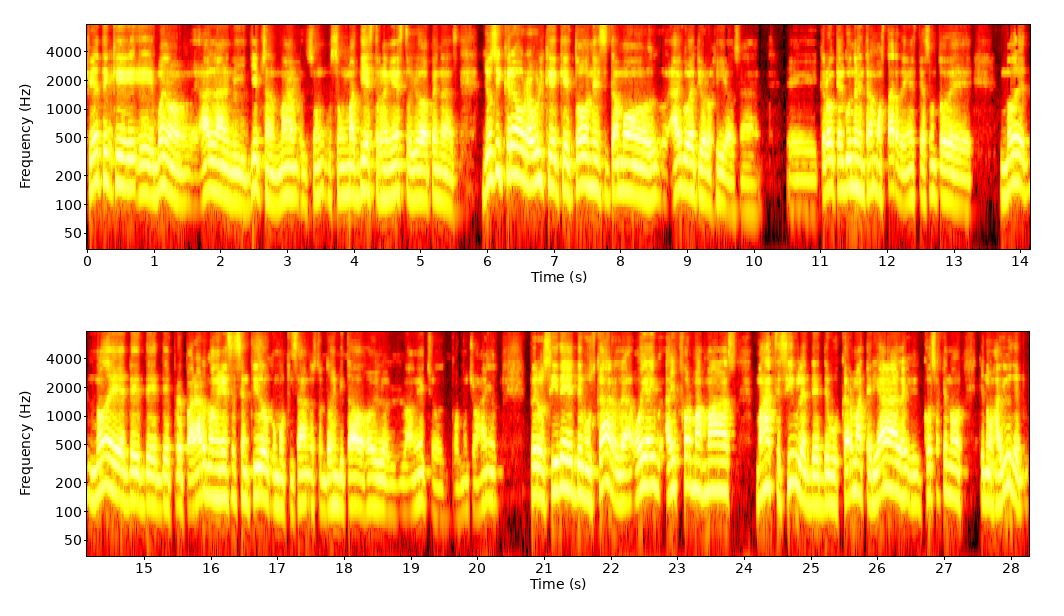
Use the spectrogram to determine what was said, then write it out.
Fíjate que, eh, bueno, Alan y Gibson son, son más diestros en esto, yo apenas, yo sí creo, Raúl, que, que todos necesitamos algo de teología, o sea, eh, creo que algunos entramos tarde en este asunto de, no de, no de, de, de, prepararnos en ese sentido como quizás nuestros dos invitados hoy lo, lo han hecho por muchos años, pero sí de, buscar, hoy hay, hay formas más más accesibles de, buscar material, cosas que nos, que nos ayuden.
